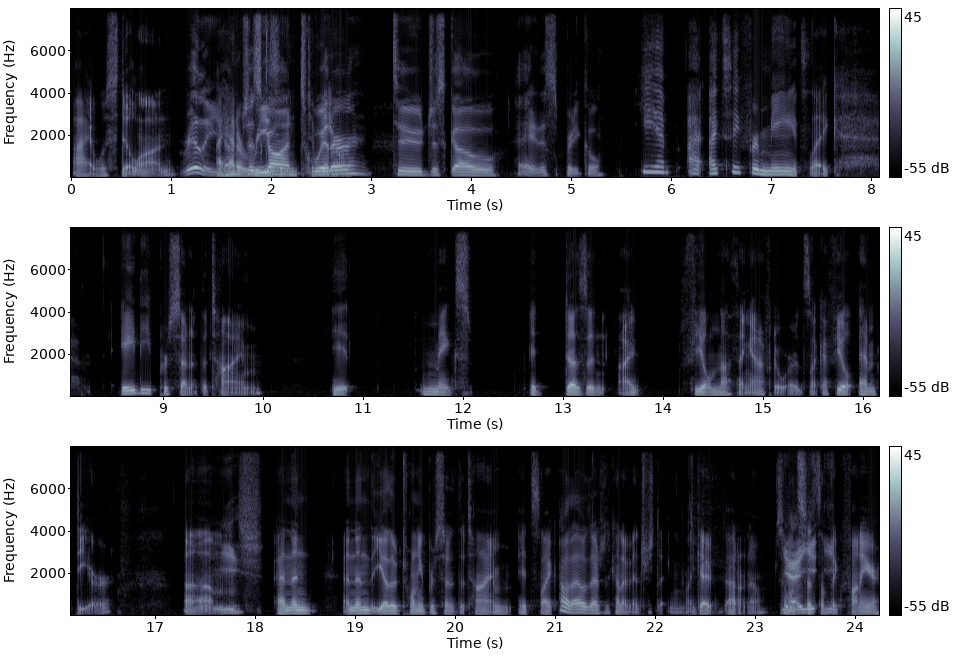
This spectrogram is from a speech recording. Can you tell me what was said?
I was still on. Really, I had don't a just go on reason to Twitter to, just go, "Hey, this is pretty cool." Yeah, I, I'd say for me, it's like 80% of the time, it makes, it doesn't, I feel nothing afterwards. Like I feel emptier. Um, Yeesh. and then, and then the other 20% of the time, it's like, oh, that was actually kind of interesting. Like, I, I don't know. Someone Yeah, said you- something you- funnier.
